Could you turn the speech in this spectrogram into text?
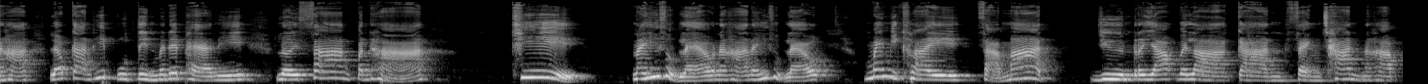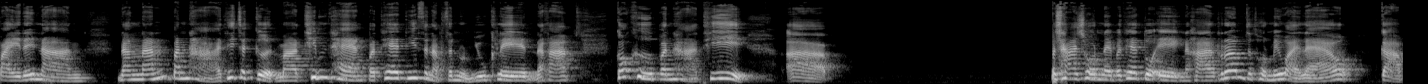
นะคะ แล้วการที่ปูตินไม่ได้แพ้นี้ เลยสร้างปัญหาที่ในที่สุดแล้วนะคะ ในที่สุดแล้วไม่มีใครสามารถ ยืนระยะเวลาการแซงชั่นนะคะไปได้นาน ดังนั้นปัญหาที่จะเกิดมาทิมแทงประเทศที่สนับสนุนยูเครนนะคะ ก็คือปัญหาที่ประชาชนในประเทศตัวเองนะคะ เริ่มจะทนไม่ไหวแล้วกับ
